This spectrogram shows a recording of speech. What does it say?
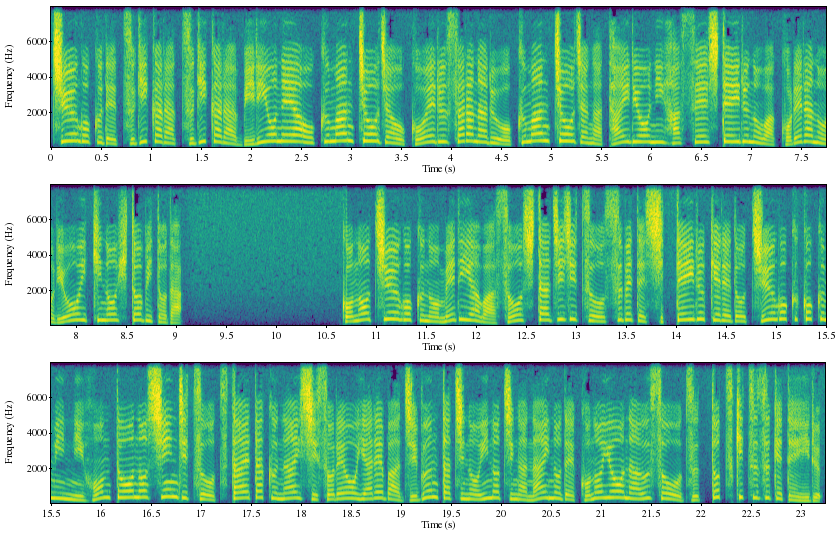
中国で次から次からビリオネア億万長者を超えるさらなる億万長者が大量に発生しているのはこれらの領域の人々だ。この中国のメディアはそうした事実をすべて知っているけれど中国国民に本当の真実を伝えたくないしそれをやれば自分たちの命がないのでこのような嘘をずっとつき続けている。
